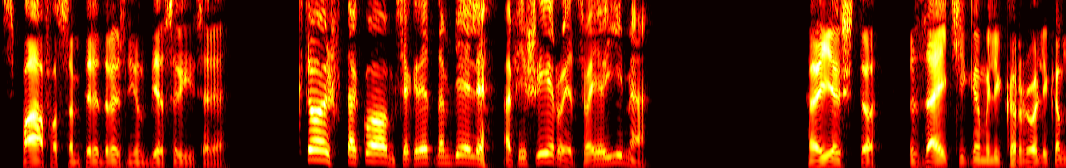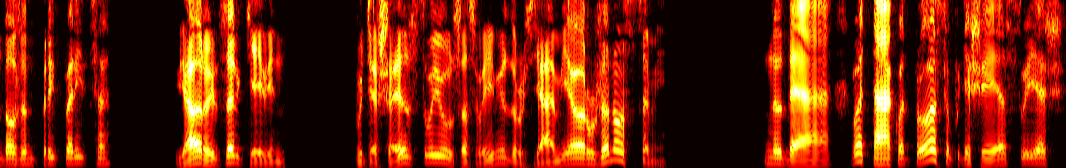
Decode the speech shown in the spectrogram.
С пафосом передразнил бес рыцаря. Кто ж в таком секретном деле афиширует свое имя? — А я что, зайчиком или кроликом должен притвориться? Я рыцарь Кевин. Путешествую со своими друзьями и оруженосцами. — Ну да, вот так вот просто путешествуешь.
